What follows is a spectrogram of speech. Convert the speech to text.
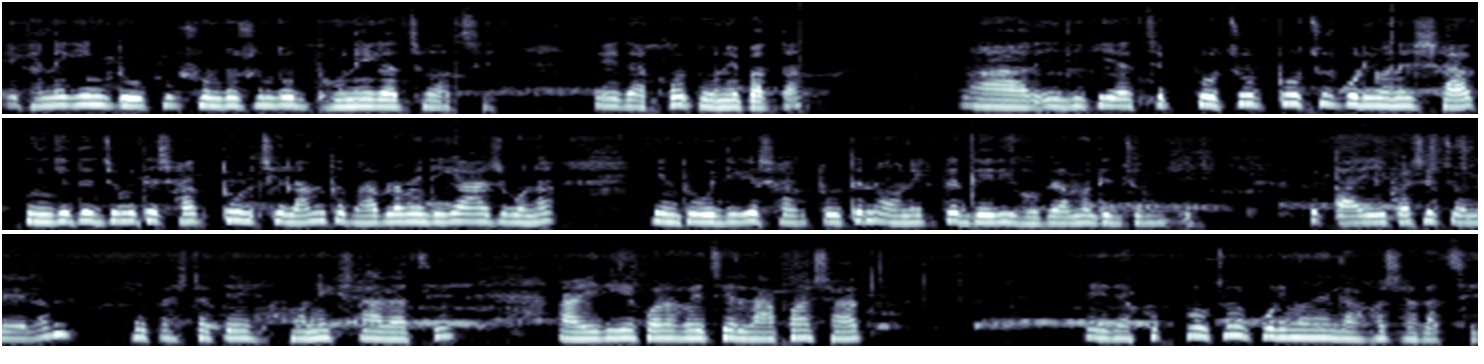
এখানে কিন্তু খুব সুন্দর সুন্দর ধনে গাছও আছে। এই দেখো ধনে পাতা। আর এদিকে আছে প্রচুর প্রচুর পরিমাণে শাক। নিজেদের জমিতে শাক তুলছিলাম তো ভাবলাম এদিকে আসব না, কিন্তু ওইদিকে শাক তুলতে না অনেকটা দেরি হবে আমাদের জমিতে। তো তাই এই পাশে চলে এলাম। এই পাশটাতে অনেক শাক আছে। আর এদিকে করা হয়েছে লাফা শাক। এই দেখো প্রচুর পরিমাণে লাফা শাক আছে।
